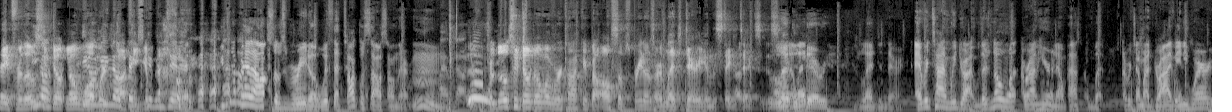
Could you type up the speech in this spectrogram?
say, for those who don't- don't know what don't we're no talking about, dinner. you've never had an Allsup's burrito with that taco sauce on there. Mm. I have not. for those who don't know what we're talking about, Allsup's burritos are legendary in the state of Texas. Oh, Legendary. Legendary. Every time we drive, there's no one around here in El Paso, but every time I drive anywhere,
